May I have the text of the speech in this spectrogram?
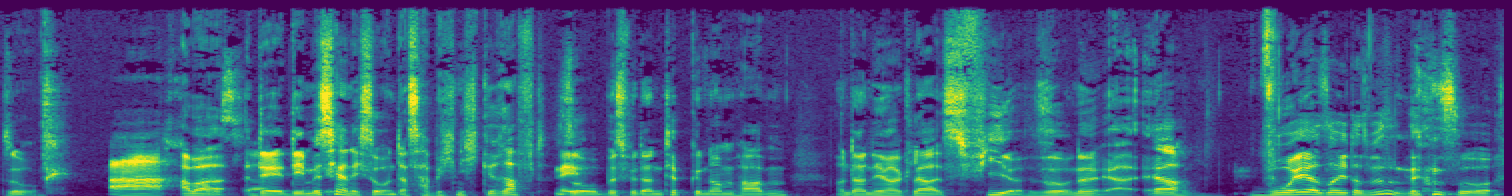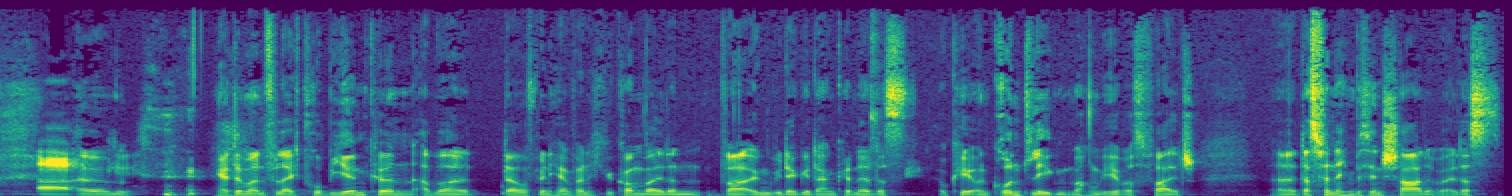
So. Ach, Aber alles klar. der, dem ist ja nicht so und das habe ich nicht gerafft. Nee. So, bis wir dann einen Tipp genommen haben und dann, ja klar, ist vier. So, ne? Ja, ja woher soll ich das wissen? so, Ah, okay. ähm, hätte man vielleicht probieren können, aber darauf bin ich einfach nicht gekommen, weil dann war irgendwie der Gedanke, ne, dass, okay, und grundlegend machen wir hier was falsch. Äh, das finde ich ein bisschen schade, weil das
